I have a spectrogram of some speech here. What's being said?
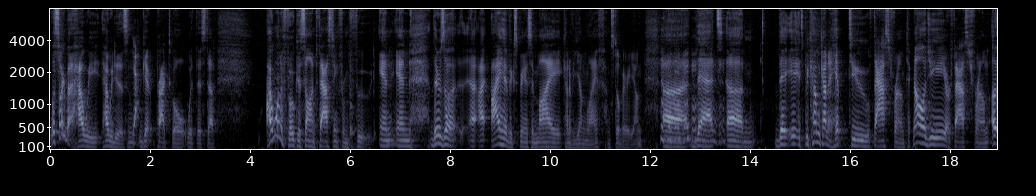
let's talk about how we how we do this and yeah. get practical with this stuff. I want to focus on fasting from food, and mm-hmm. and there's a I, I have experienced in my kind of young life. I'm still very young. Uh, that um, they, it's become kind of hip to fast from technology or fast from uh,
